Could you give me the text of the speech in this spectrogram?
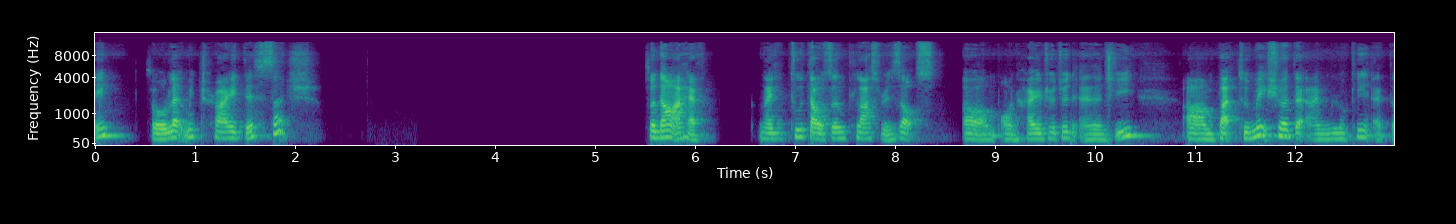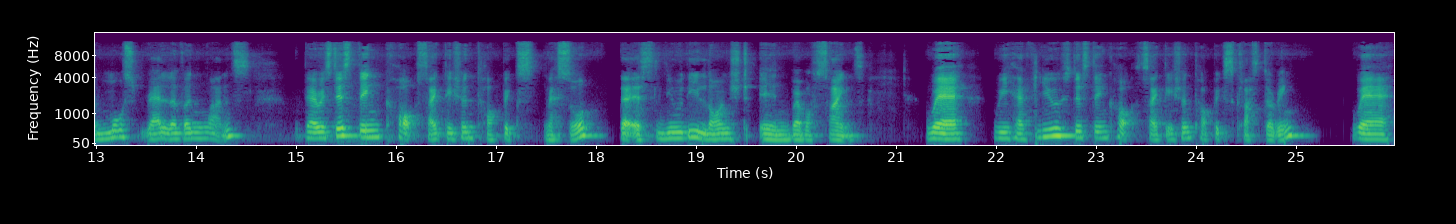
Okay, so let me try this search. So now I have 92,000 plus results um, on hydrogen energy. Um, but to make sure that I'm looking at the most relevant ones, there is this thing called Citation Topics Meso that is newly launched in Web of Science, where we have used this thing called Citation Topics Clustering, where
